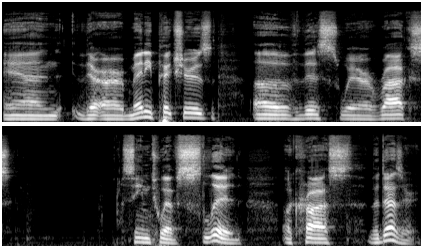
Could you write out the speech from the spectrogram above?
And there are many pictures of this where rocks seem to have slid across the desert.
